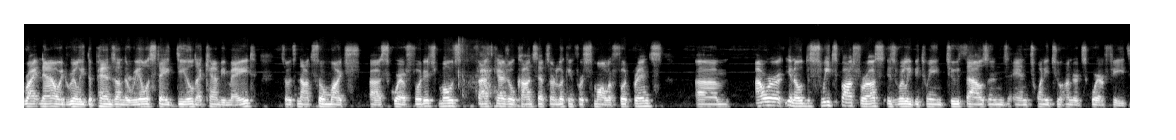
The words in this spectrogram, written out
right now it really depends on the real estate deal that can be made so it's not so much uh, square footage most fast casual concepts are looking for smaller footprints um, our, you know, the sweet spot for us is really between 2,000 and 2,200 square feet.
